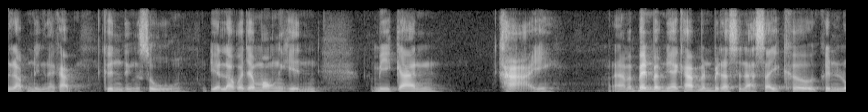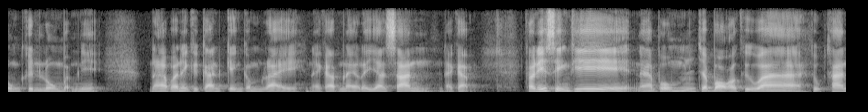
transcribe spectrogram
ระดับหนึ่งนะครับ ขึ้นถึงสูง เดี๋ยวเราก็จะมองเห็น มีการขายนะมันเป็นแบบนี้ครับมันเป็นลักษณะไซเคิลขึ้นลงขึ้นลงแบบนี้นะเพราะนี่คือการเก็งกำไรนะครับในระยะสั้นนะครับคราวนี้สิ่งที่นะผมจะบอกก็คือว่าทุกท่าน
